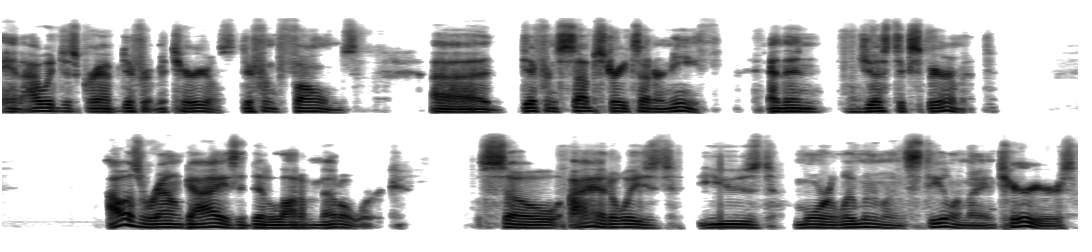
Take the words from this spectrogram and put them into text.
And I would just grab different materials, different foams, uh, different substrates underneath, and then just experiment. I was around guys that did a lot of metal work so I had always used more aluminum and steel in my interiors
